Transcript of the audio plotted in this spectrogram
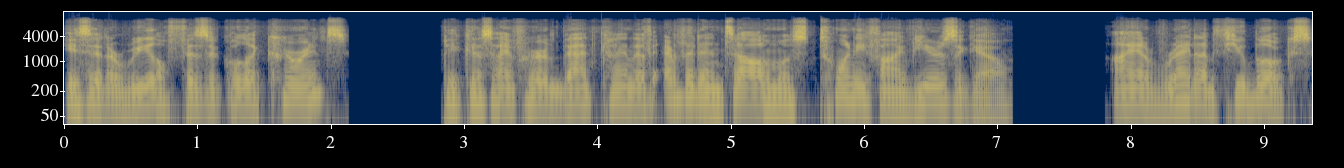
Is it a real physical occurrence? because I've heard that kind of evidence almost 25 years ago. I have read a few books,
